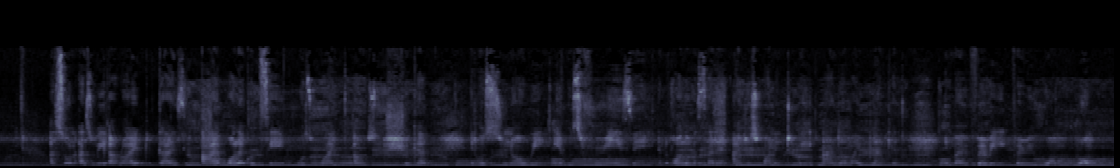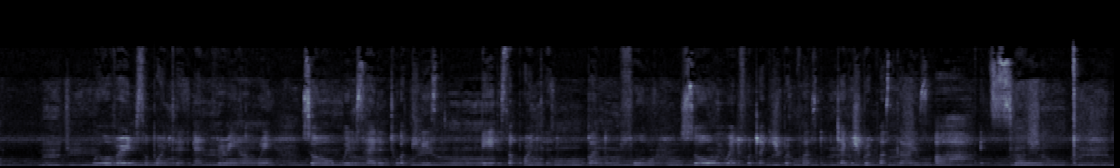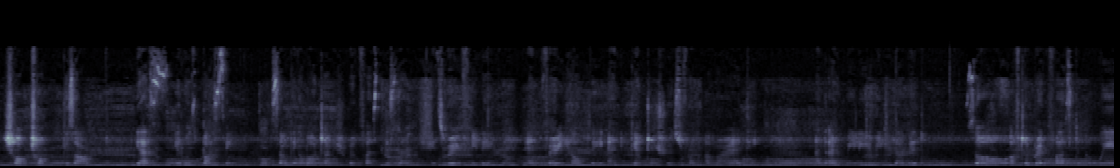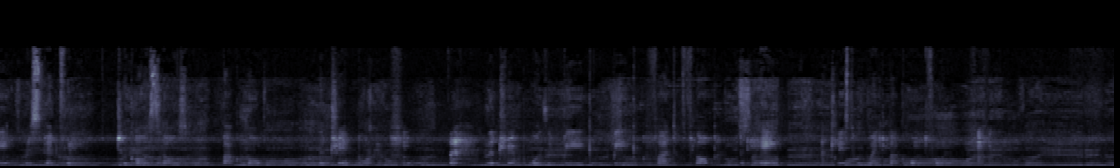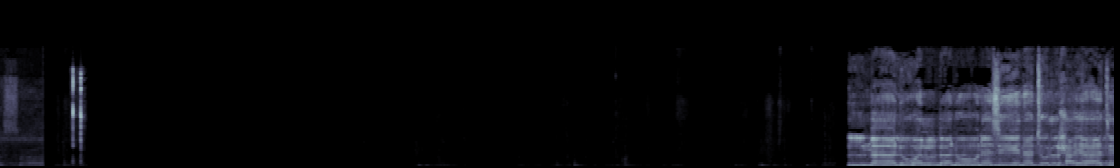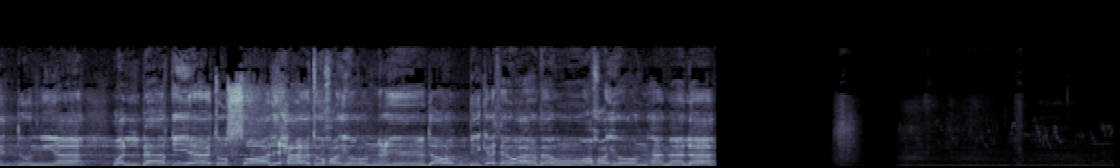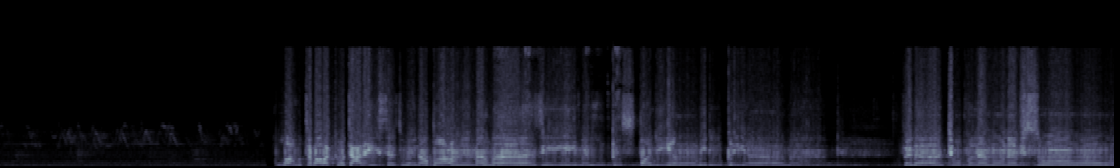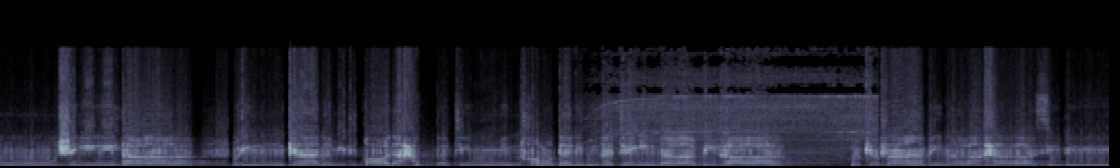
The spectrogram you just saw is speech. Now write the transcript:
As soon as we arrived, guys, I all I could see was white. I was shooketh. It was snowing, it was freezing, and all of a sudden I just wanted to be under my blanket in my very, very warm room. We were very disappointed and very hungry, so we decided to at least be disappointed but full. So we went for Turkish breakfast. Turkish breakfast, guys, ah, it's so chop chop bizarre. Yes, it was busting. Something about Turkish breakfast is that it's very filling and very healthy, and you get to choose from a variety. And I really, really love it. So after breakfast, we respectfully took ourselves back home. The trip, the trip was a big, big fat flop. But hey, at least we went back home full. المال والبنون زينة الحياة الدنيا والباقيات الصالحات خير عند ربك ثوابا وخير أملا. الله تبارك وتعالى says ونضع الموازين القسط ليوم القيامة. فلا تظلم نفس شيئا وإن كان مثقال حبة من خردل أتينا بها وكفى بنا حاسبين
